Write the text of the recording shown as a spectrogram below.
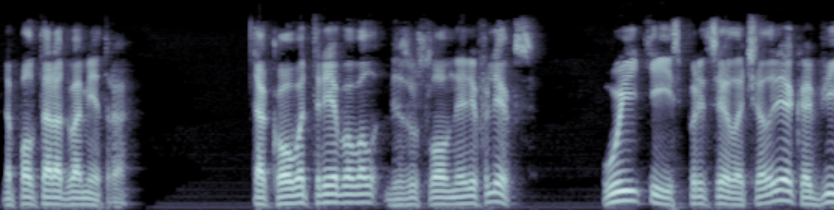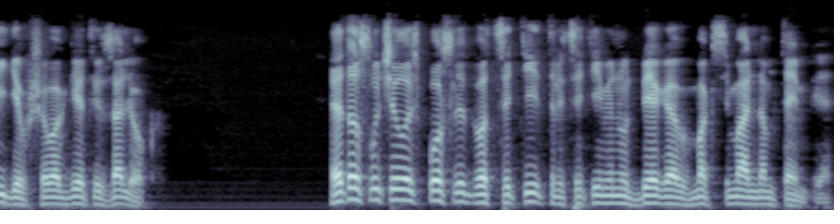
на полтора-два метра. Такого требовал безусловный рефлекс уйти из прицела человека, видевшего, где ты залег. Это случилось после 20-30 минут бега в максимальном темпе.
